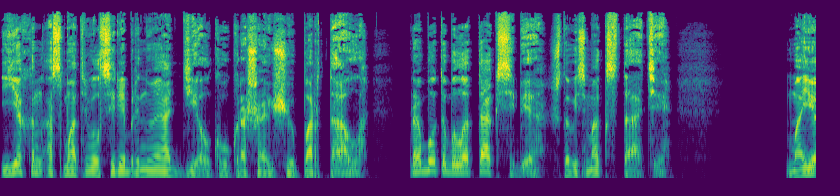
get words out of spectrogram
Ехан осматривал серебряную отделку, украшающую портал. Работа была так себе, что весьма кстати. «Мое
